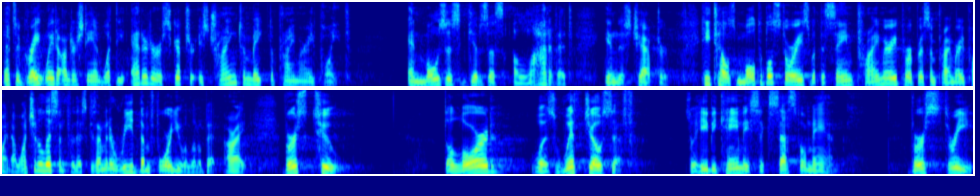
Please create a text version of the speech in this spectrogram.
that's a great way to understand what the editor of Scripture is trying to make the primary point. And Moses gives us a lot of it in this chapter. He tells multiple stories with the same primary purpose and primary point. I want you to listen for this because I'm going to read them for you a little bit. All right. Verse 2 The Lord was with Joseph, so he became a successful man. Verse 3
